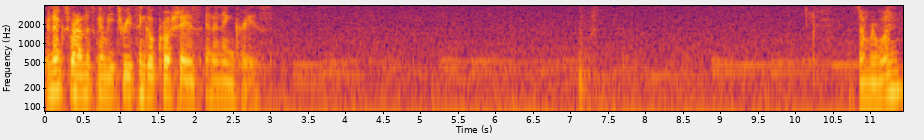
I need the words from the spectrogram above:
Your next round is going to be three single crochets and an increase. That's number one.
